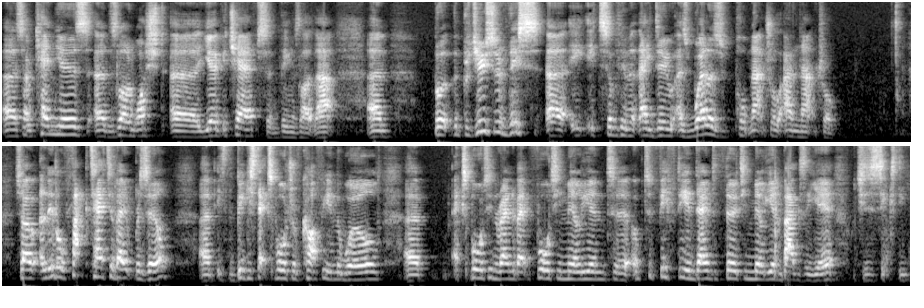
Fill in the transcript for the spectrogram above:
uh, so Kenya's, uh, there's a lot of washed uh, Yirgacheffs and things like that. Um, but the producer of this, uh, it, it's something that they do as well as pulp natural and natural. So a little factet about Brazil. Um, it's the biggest exporter of coffee in the world, uh, exporting around about 40 million to up to 50 and down to 30 million bags a year, which is a 60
